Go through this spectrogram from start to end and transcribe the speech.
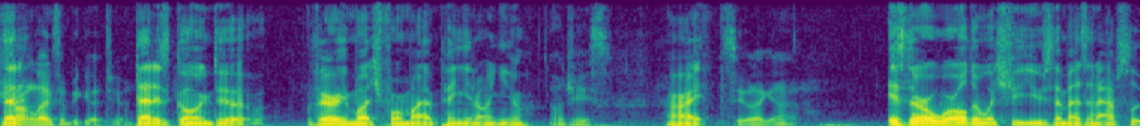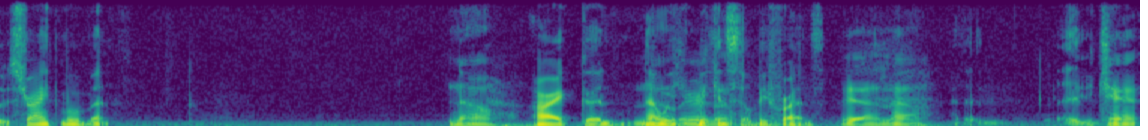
That- strong legs would be good too. that is going to very much form my opinion on you. Oh jeez. All right. Let's see what I got. Is there a world in which you use them as an absolute strength movement? No. All right, good. Now No, we we can still be friends. Yeah. No. Uh, you can't.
